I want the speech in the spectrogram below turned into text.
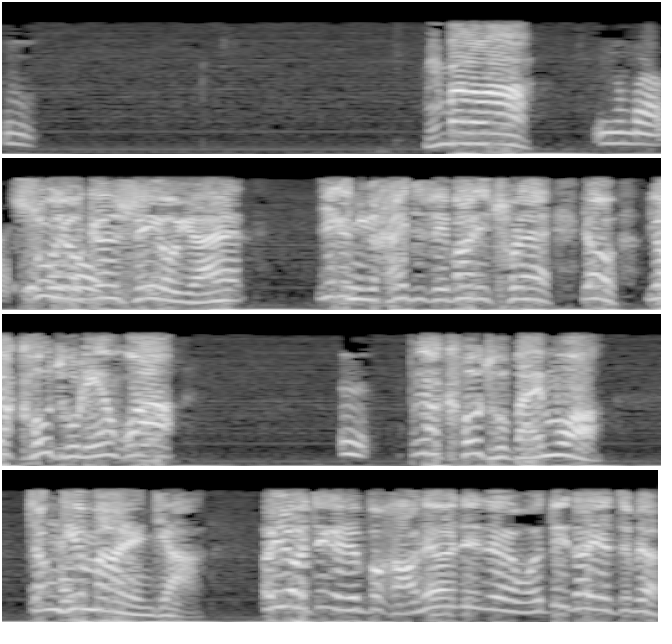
嗯，明白了吗？明白了。树有根，水有源。一个女孩子嘴巴里出来要要口吐莲花，嗯，不要口吐白沫，整天骂人家。哎呦，这个人不好，那个这个我对他也这么样，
